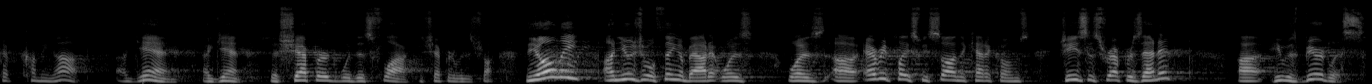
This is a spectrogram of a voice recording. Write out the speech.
kept coming up again, again. The shepherd with his flock, the shepherd with his flock. The only unusual thing about it was, was uh, every place we saw in the catacombs, Jesus represented, uh, he was beardless,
